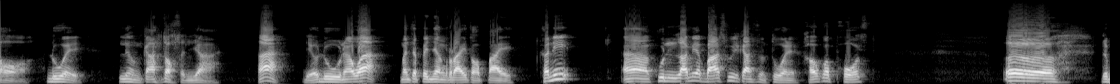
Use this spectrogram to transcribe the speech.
ต่อด้วยเรื่องการต่อสัญญาอะเดี๋ยวดูนะว่ามันจะเป็นอย่างไรต่อไป คราวนี้คุณลามิอาบาสผู้จัดการส่วนตัวเนี่ยเขาก็โพสต์เอ่อ the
